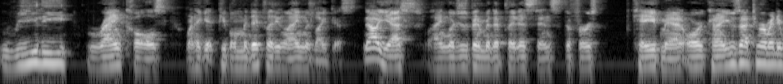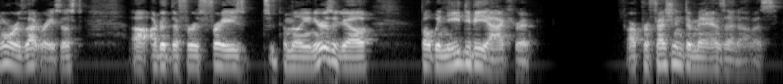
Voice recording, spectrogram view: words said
really rankles when I get people manipulating language like this. Now, yes, language has been manipulated since the first caveman, or can I use that term anymore? Is that racist? Uh, uttered the first phrase a million years ago, but we need to be accurate. Our profession demands that of us.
